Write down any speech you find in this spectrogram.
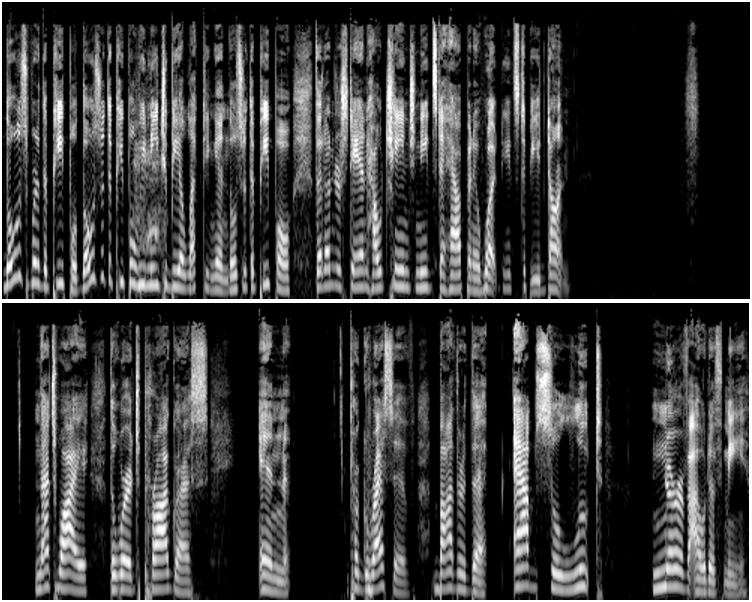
Those were the people. Those are the people we need to be electing in. Those are the people that understand how change needs to happen and what needs to be done. And that's why the words progress and progressive bother the absolute nerve out of me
